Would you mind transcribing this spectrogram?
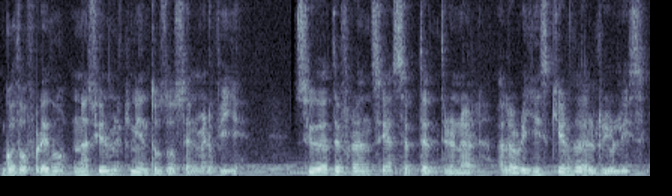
Godofredo nació en 1512 en Merville, ciudad de Francia septentrional, a la orilla izquierda del río Lys.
